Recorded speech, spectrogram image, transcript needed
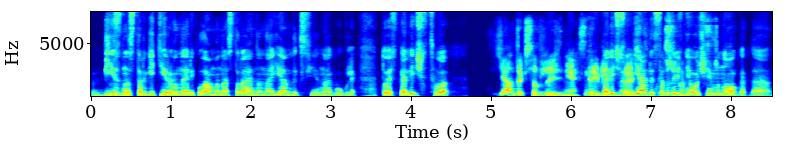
бизнес-таргетированная реклама настроена на Яндексе и на Гугле, то есть количество Яндекса в жизни Количество растет. Яндекса в жизни очень много, да,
